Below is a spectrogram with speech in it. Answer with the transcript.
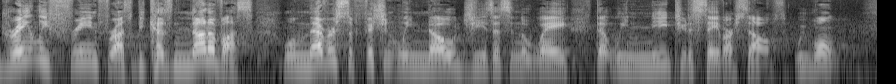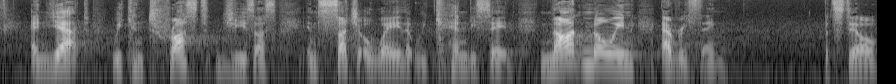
greatly freeing for us because none of us will never sufficiently know Jesus in the way that we need to to save ourselves. We won't. And yet, we can trust Jesus in such a way that we can be saved, not knowing everything, but still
